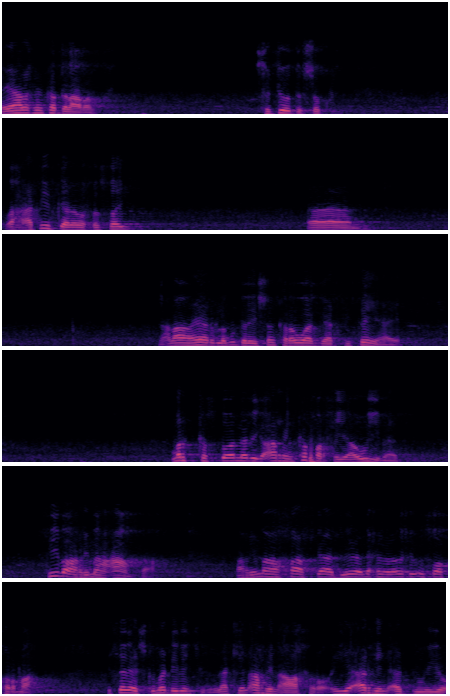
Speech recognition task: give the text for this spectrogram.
ayaa halkan ka bilaabantay sujuud shukr waxa xadiidkan uu xusay macnaha heer lagu daliishan karo waa gaarsiisan yahay mar kastoo nebiga arrin ka farxiya u yimaado siiba arrimaha caamka ah. Arrimaha khaaska adduunyada dhexdooda wixii u soo kordhaa isaga iskuma dhibin jirin laakiin arrin aakhiro iyo arrin adduunyo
